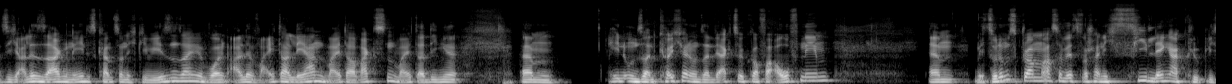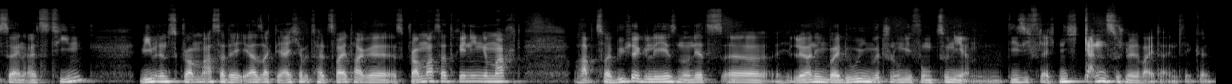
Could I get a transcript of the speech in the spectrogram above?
sich alle sagen, nee, das kann es doch nicht gewesen sein. Wir wollen alle weiter lernen, weiter wachsen, weiter Dinge ähm, in unseren Köchern, in unseren Werkzeugkoffer aufnehmen. Ähm, mit so einem Scrum Master wird es wahrscheinlich viel länger glücklich sein als Team, wie mit einem Scrum Master, der eher sagt, ja, ich habe jetzt halt zwei Tage Scrum Master Training gemacht habe zwei Bücher gelesen und jetzt äh, Learning by Doing wird schon irgendwie funktionieren, die sich vielleicht nicht ganz so schnell weiterentwickeln.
